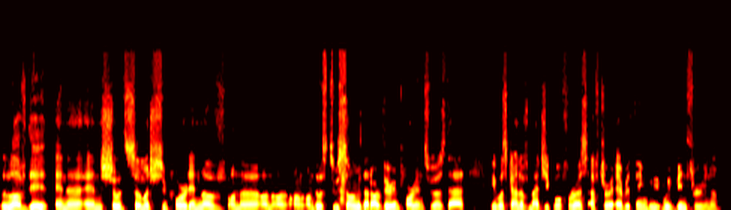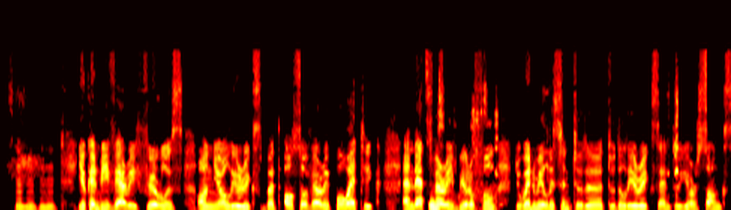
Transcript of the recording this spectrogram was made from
loved it and uh, and showed so much support and love on, uh, on on on those two songs that are very important to us that it was kind of magical for us after everything we, we've been through you know? Mm-hmm. you can be very fearless on your lyrics but also very poetic and that's very beautiful when we listen to the to the lyrics and to your songs.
